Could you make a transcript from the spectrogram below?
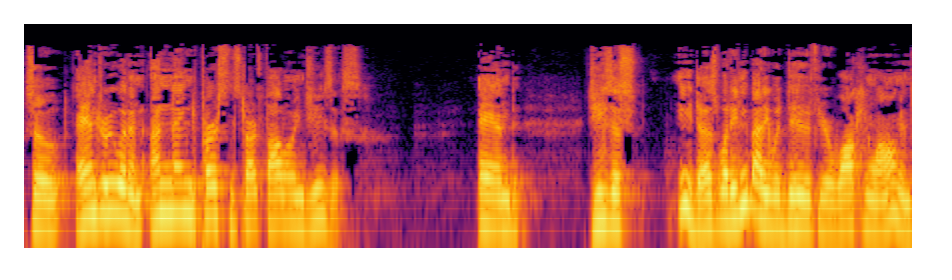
So Andrew and an unnamed person start following Jesus. And Jesus, he does what anybody would do if you're walking along and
